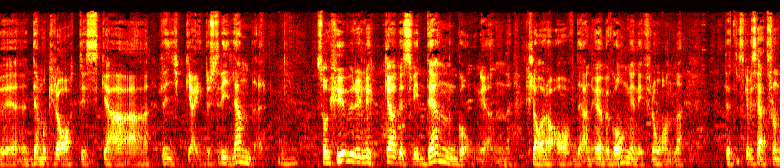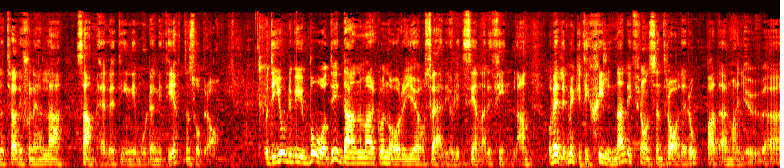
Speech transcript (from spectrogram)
eh, demokratiska, rika industriländer. Mm. Så hur lyckades vi den gången klara av den övergången ifrån det, ska vi säga, från det traditionella samhället in i moderniteten så bra? Och det gjorde vi ju både i Danmark och Norge och Sverige och lite senare i Finland. Och väldigt mycket till skillnad ifrån Centraleuropa där man ju eh,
